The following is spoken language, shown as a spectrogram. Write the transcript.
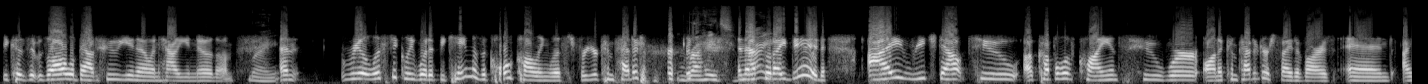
because it was all about who you know and how you know them. Right. And realistically what it became was a cold calling list for your competitor. Right. and that's right. what I did. I reached out to a couple of clients who were on a competitor site of ours and I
